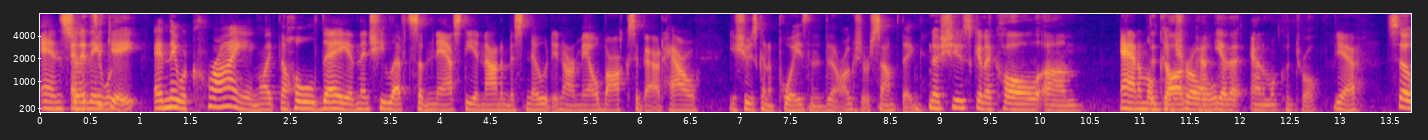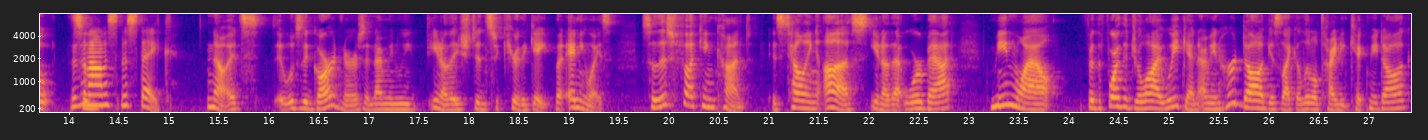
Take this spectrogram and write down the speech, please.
and so And it's they a were gate. and they were crying like the whole day, and then she left some nasty anonymous note in our mailbox about how she was going to poison the dogs or something. no, she was gonna call um, Animal the dog. control. pa- yeah, that animal control. yeah. So was so- an honest mistake. No, it's it was the gardeners, and I mean we, you know, they just didn't secure the gate. But anyways, so this fucking cunt is telling us, you know, that we're bad. Meanwhile, for the Fourth of July weekend, I mean, her dog is like a little tiny kick me dog.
